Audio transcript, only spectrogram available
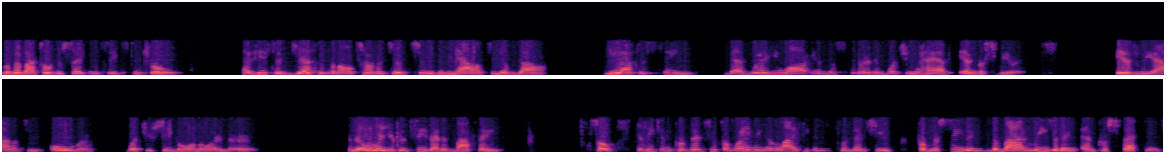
remember I told you Satan seeks control. And he suggests an alternative to the reality of God. You have to see that where you are in the spirit and what you have in the spirit is reality over what you see going on in the earth. And the only way you can see that is by faith. So if he can prevent you from reigning in life, he can prevent you from receiving divine reasoning and perspectives.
